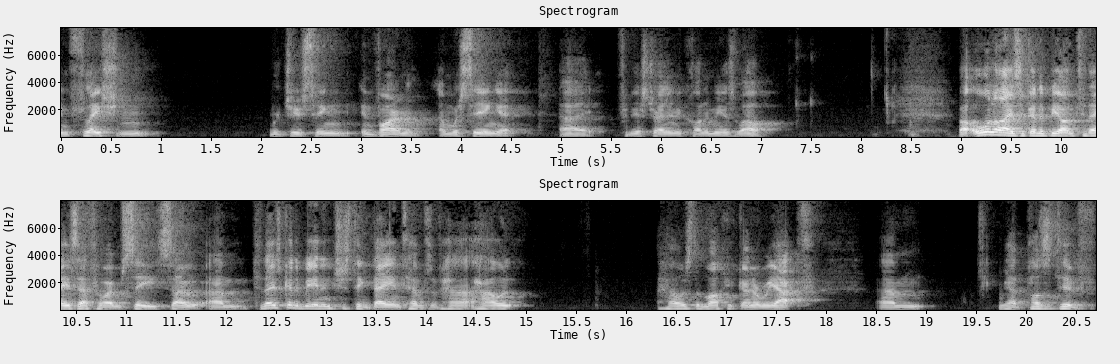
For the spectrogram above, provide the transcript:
inflation reducing environment, and we're seeing it uh, for the Australian economy as well. But all eyes are going to be on today's FOMC. So um, today's going to be an interesting day in terms of how how how is the market going to react? Um, we had positive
